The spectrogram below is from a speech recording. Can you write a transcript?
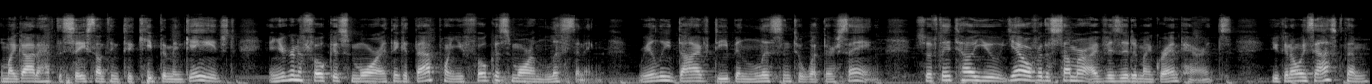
oh my God, I have to say something to keep them engaged. And you're going to focus more, I think at that point, you focus more on listening. Really dive deep and listen to what they're saying. So if they tell you, yeah, over the summer I visited my grandparents, you can always ask them,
